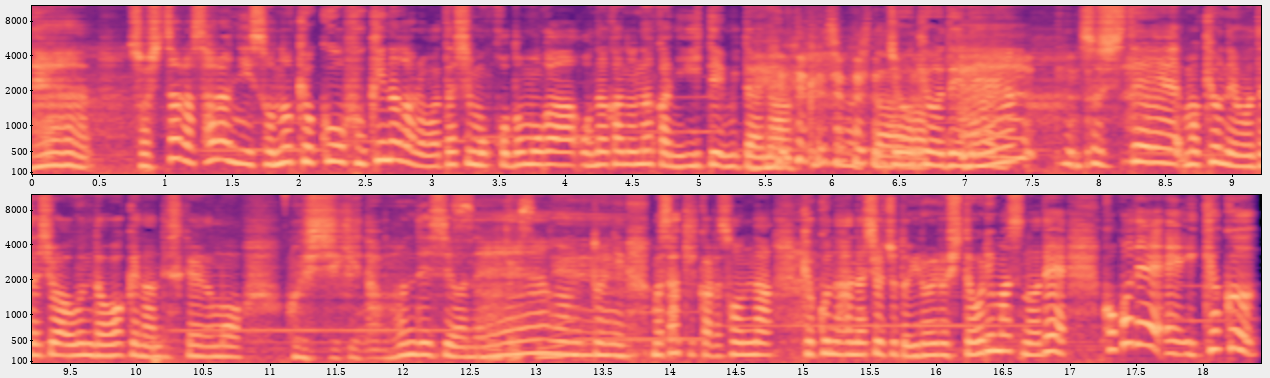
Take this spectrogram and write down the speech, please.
ねそしたらさらにその曲を吹きながら私も子供がお腹の中にいてみたいな 状況でね。そして、まあ、去年私は産んだわけなんですけれども不思議なもんですよね。ね。本当に、まあ、さっきからそんな曲の話をちょっといろいろしておりますのでここで、えー、1曲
